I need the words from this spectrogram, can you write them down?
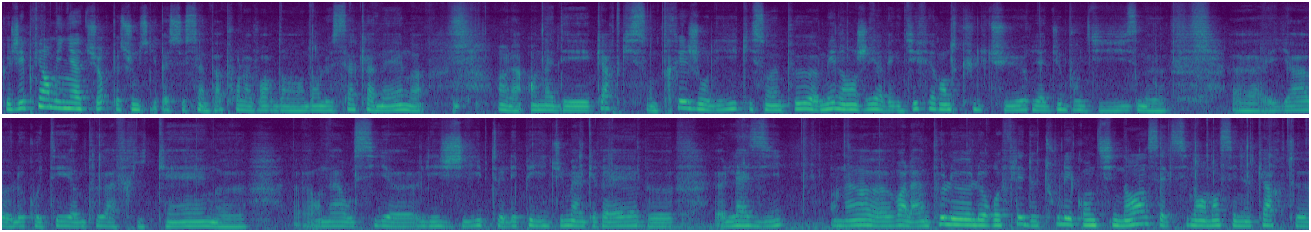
que j'ai pris en miniature parce que je me suis dit bah, c'est sympa pour l'avoir dans, dans, le sac à main. Voilà, on a des cartes qui sont très jolies, qui sont un peu euh, mélangées avec différentes cultures. Il y a du bouddhisme, euh, il y a le côté un peu africain. on a aussi l'Égypte, les pays du Maghreb, l'Asie on a euh, voilà, un peu le, reflet de tous les continents. Celle-ci, normalement, c'est une carte, euh,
